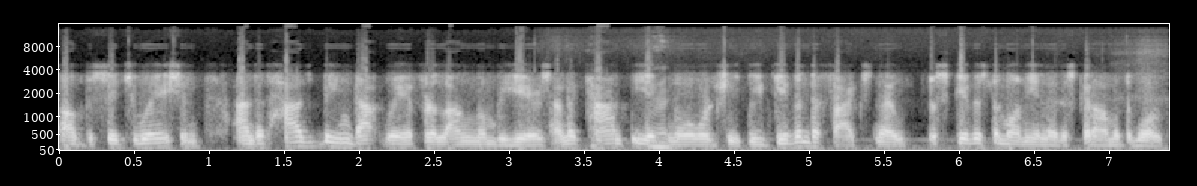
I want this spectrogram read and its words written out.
of the situation, and it has been that way for a long number of years, and it can't be ignored. Right. We've given the facts now. Just give us the money and let us get on with the work.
